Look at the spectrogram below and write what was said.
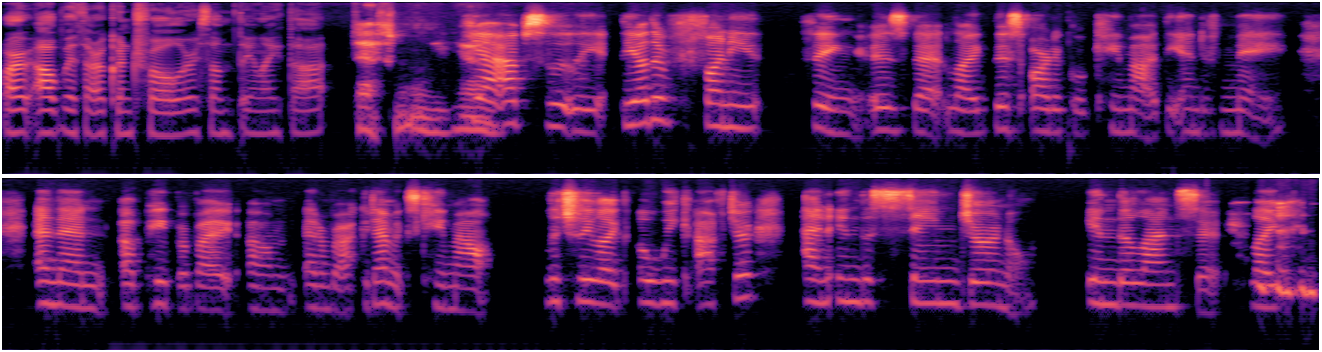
are out with our control or something like that. Definitely. Yeah. Yeah, absolutely. The other funny thing is that like this article came out at the end of May, and then a paper by um, Edinburgh Academics came out literally like a week after, and in the same journal, in the Lancet. Like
